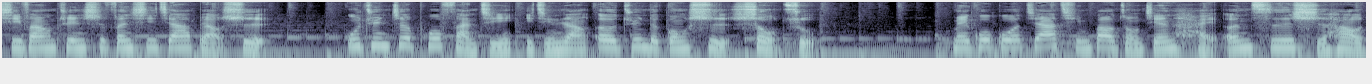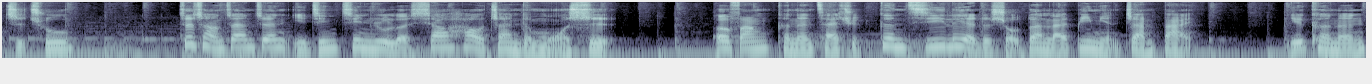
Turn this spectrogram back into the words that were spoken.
西方军事分析家表示，乌军这波反击已经让俄军的攻势受阻。美国国家情报总监海恩斯十号指出，这场战争已经进入了消耗战的模式，俄方可能采取更激烈的手段来避免战败，也可能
